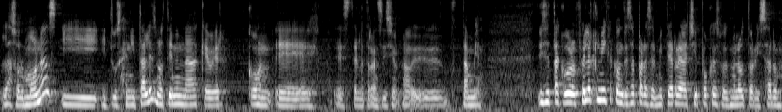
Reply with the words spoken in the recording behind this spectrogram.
las hormonas y, tus genitales no tienen nada que ver con eh, este, la transición eh, también. Dice Taco, fue la clínica condesa para hacer mi TRH y poco después me lo autorizaron.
